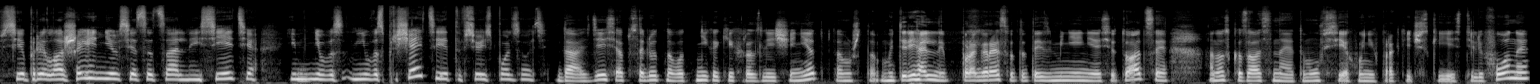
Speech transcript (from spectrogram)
все приложения, все социальные сети им не, вос, не воспрещается это все использовать? Да, здесь абсолютно вот никаких различий нет, потому что материальный прогресс, вот это изменение ситуации, оно сказалось на этом. У всех у них практически есть телефоны,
